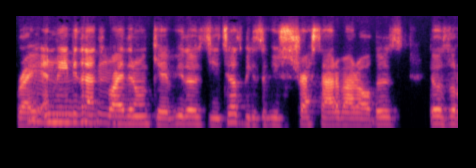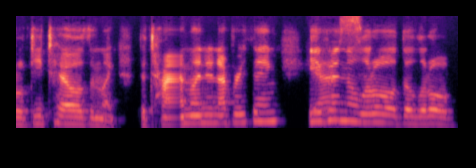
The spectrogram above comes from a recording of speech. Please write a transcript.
Right. Mm-hmm. And maybe that's mm-hmm. why they don't give you those details because if you stress out about all those those little details and like the timeline and everything, yes. even the little the little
